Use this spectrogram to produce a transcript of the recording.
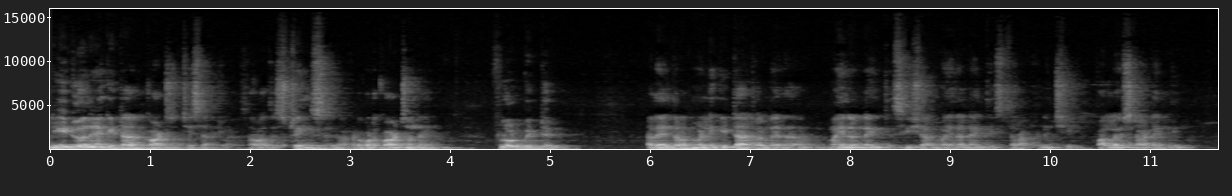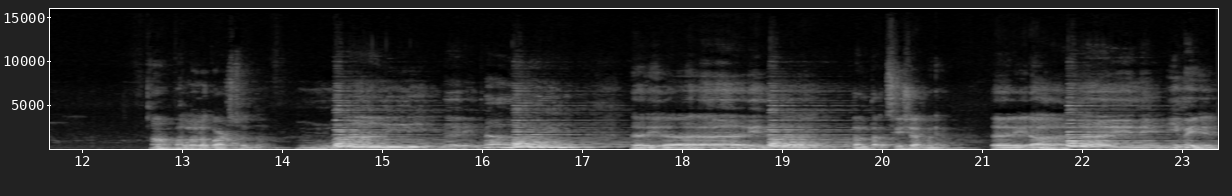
లీడ్లోనే గిటార్ కార్డ్స్ వచ్చేసారు అట్లా. తర్వాత స్ట్రింగ్స్ అక్కడ కూడా కార్డ్స్ ఉన్నాయి. ఫ్లూట్ బిట్ అదైన తర్వాత మళ్ళీ గిటార్ మీద minor ninth C sharp minor ninth ఇస్తారు. అక్కడి నుంచి పల్లవి స్టార్ట్ అయింది. పల్లవిలో కార్డ్స్ చూద్దాం. అదంతా C sharp minor E major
